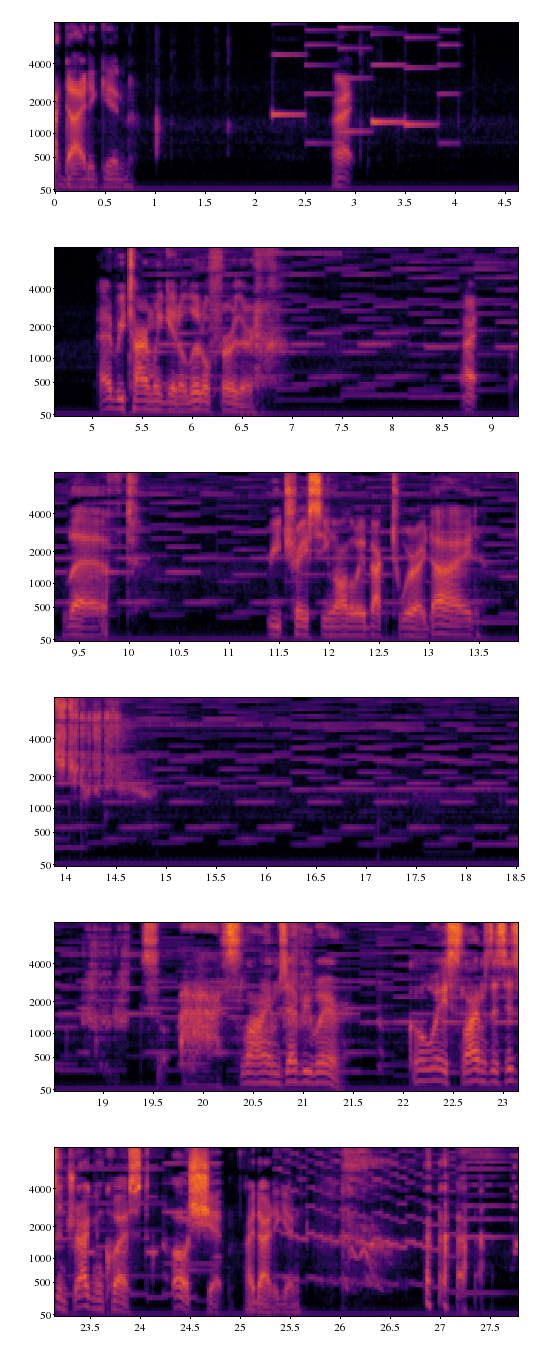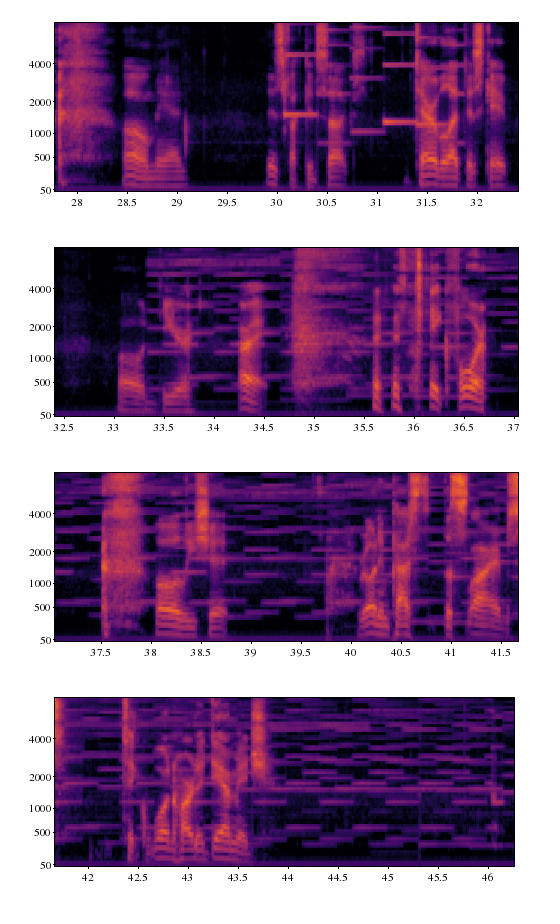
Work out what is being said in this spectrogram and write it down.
I died again. Alright. Every time we get a little further. Alright. Left. Retracing all the way back to where I died. So, ah, slimes everywhere. Go away, slimes. This isn't Dragon Quest. Oh shit. I died again. oh man. This fucking sucks. terrible at this game. Oh dear. Alright. Take four. Holy shit. Running past the slimes. Take one heart of damage.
